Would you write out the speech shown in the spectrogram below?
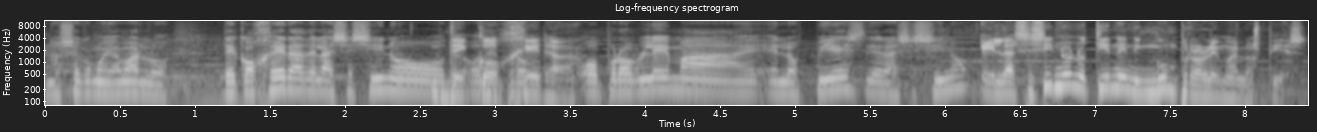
no sé cómo llamarlo, de cojera del asesino o De o pro- cojera. o problema en los pies del asesino. El asesino no tiene ningún problema en los pies.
